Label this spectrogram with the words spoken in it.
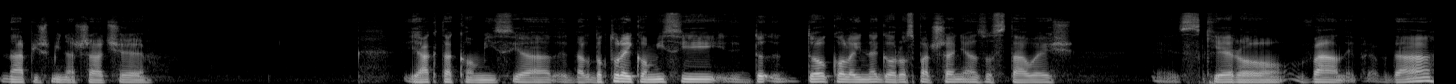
napisz mi na czacie jak ta komisja, do, do której komisji do, do, kolejnego rozpatrzenia zostałeś e, skierowany, prawda?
